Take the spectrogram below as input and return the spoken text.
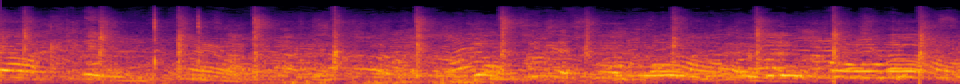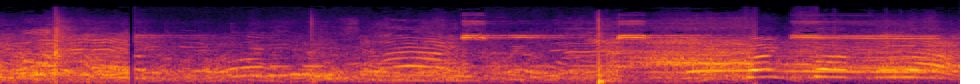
Fucking hell. Thank fuck for that!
